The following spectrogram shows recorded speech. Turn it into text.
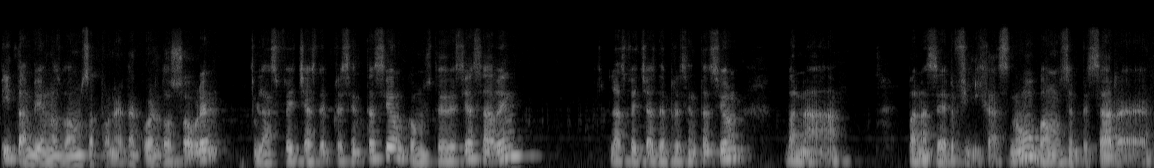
y también nos vamos a poner de acuerdo sobre las fechas de presentación. Como ustedes ya saben, las fechas de presentación van a, van a ser fijas, ¿no? Vamos a empezar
